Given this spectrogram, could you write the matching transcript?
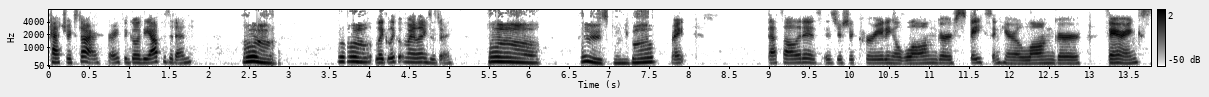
Patrick Star, right? If we go the opposite end, oh, oh, like look what my legs are doing. Oh, hey, SpongeBob, right? That's all it is. Is just you're creating a longer space in here, a longer pharynx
